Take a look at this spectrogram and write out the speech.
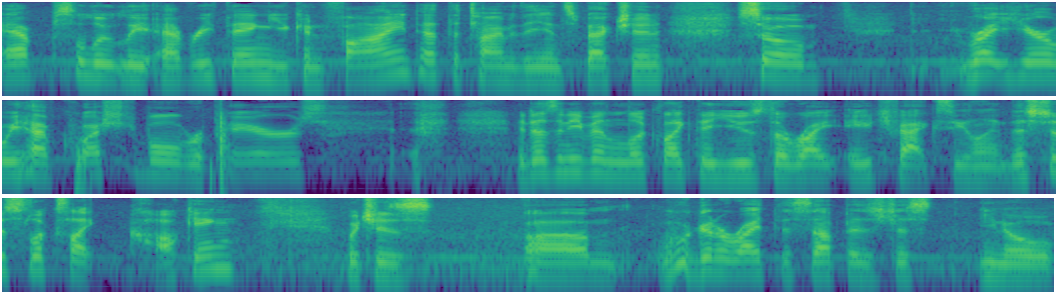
absolutely everything you can find at the time of the inspection. So right here we have questionable repairs. It doesn't even look like they used the right HVAC sealant. This just looks like caulking, which is, um, we're gonna write this up as just, you know,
